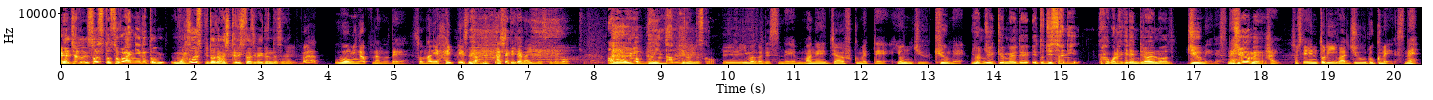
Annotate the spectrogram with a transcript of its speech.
えちょっとそうするとそこら辺にいるとものすごいスピードで走ってる人たちがいるんですね。まあウォーミングアップなのでそんなにハイペースでは走っていかないんですけども、あの今部員何人いるんですか？えー今がですねマネージャー含めて49名。49名で、えっと、実際に箱根駅伝に出られるのは10名ですね。10名、はい、そしてエントリーは16名ですね。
